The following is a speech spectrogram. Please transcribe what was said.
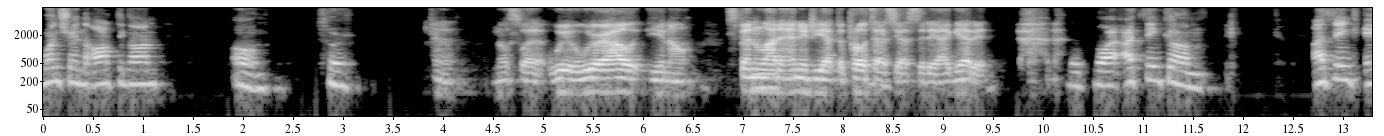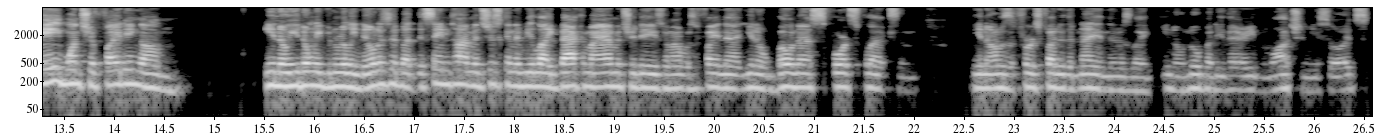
once you're in the octagon, um, sorry. no sweat. We we were out, you know, spending a lot of energy at the protest yesterday. I get it. well, I think um, I think a once you're fighting, um, you know, you don't even really notice it. But at the same time, it's just gonna be like back in my amateur days when I was fighting at you know Bonus Sportsplex and you know, I was the first fight of the night, and there was like, you know, nobody there even watching me. So it's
